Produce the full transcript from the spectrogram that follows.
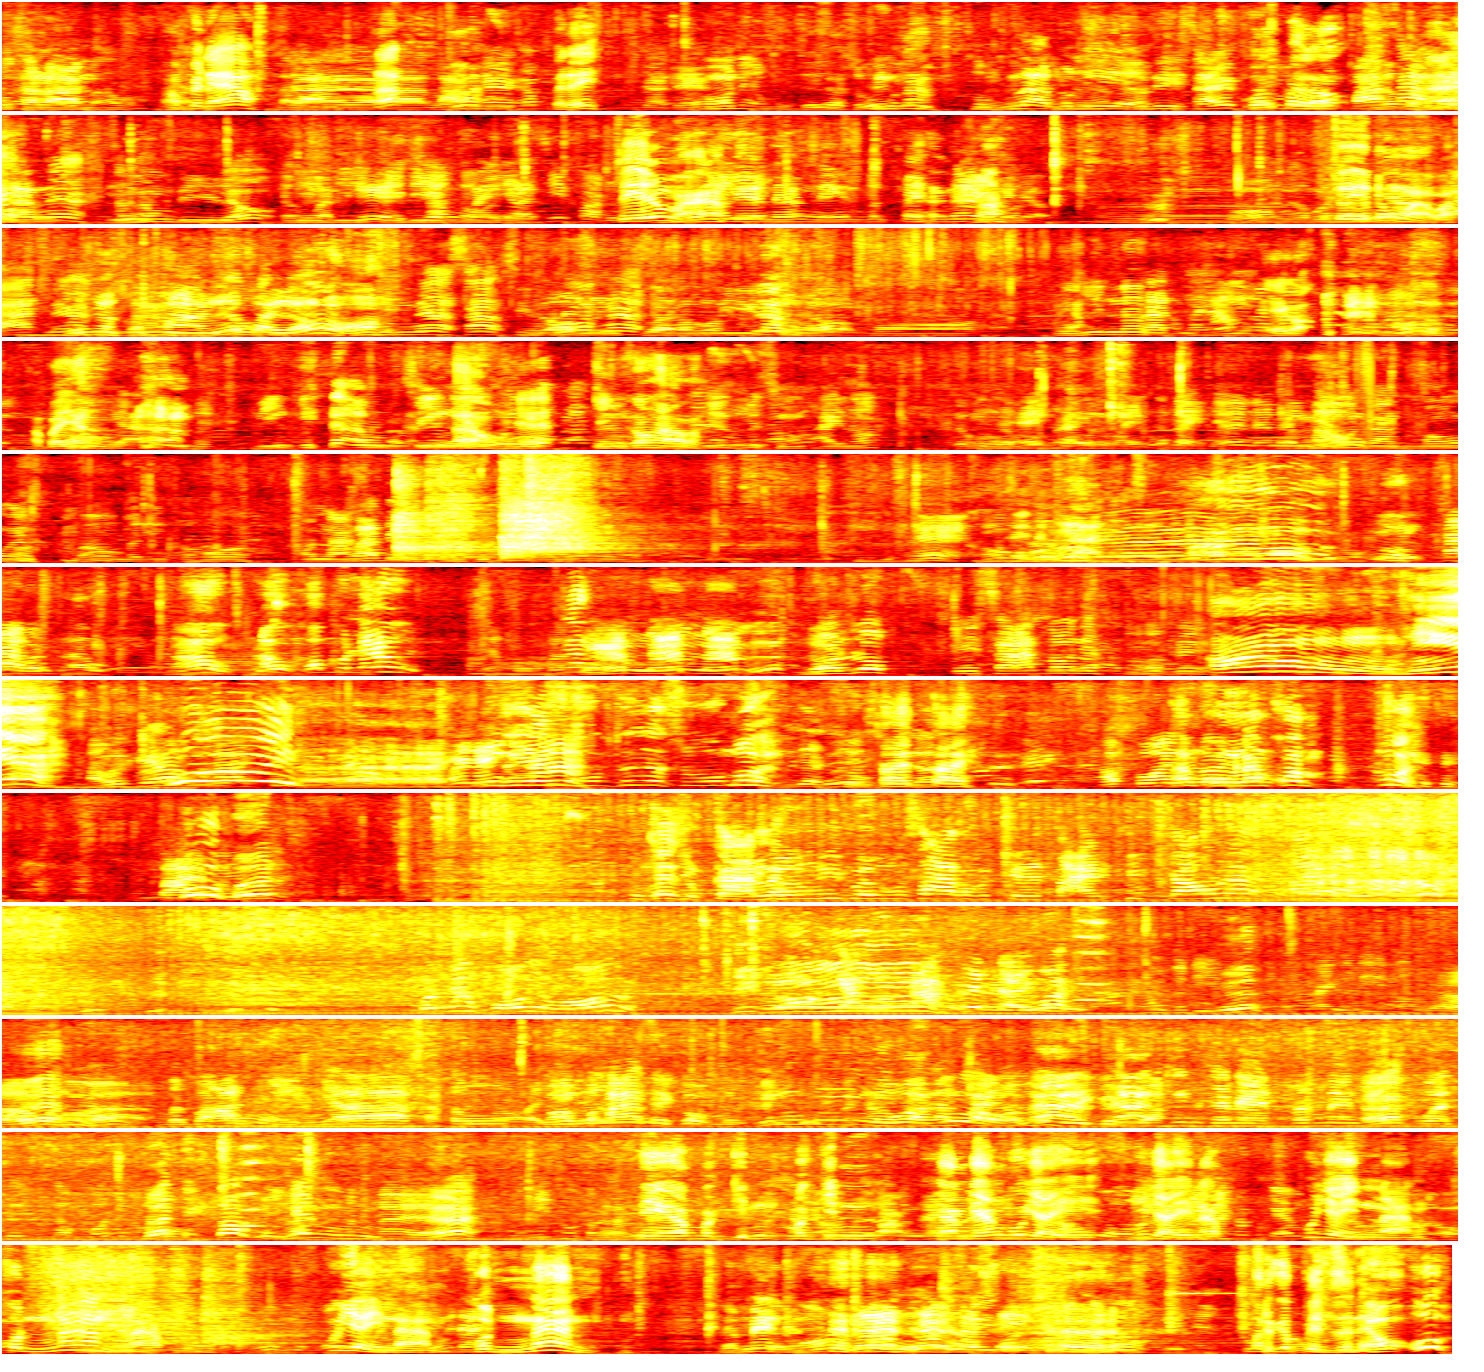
กุศลามครับผมเอาไปแล้วตัดไปดิโอ้นี่สูงนะสูงลาดบุรีอะดีไซน์คนไปแล้วป้าสร้างแบบนี้สนุกดีแล้วจังหวัดดีดีใหม่เจ๊ต้องหมาเรียนทางนี้มันไปทางไหนเจ๊ต้องหมาวะเดี๋ยวก็มาเนื้อไปแล้วอ๋อกินเนี่ยสร้างสิ่งร้อนเนี่ยสนุกดีแล้วกินนะเอ๊ะก็เอาไปยังปิงกินเอาปิงเอาเฮ้กินข้าวหาวะนี่คือสมุนไพรเนาะ เมากันเมากันเมาไม่กินแอลกอฮอล์เอาหนังบ้าดิข้ามันเอ้าเราครบหมดแล้วน้ำน้ำน้นอนลบอีสานเราเนี่ยอ้าวเฮียเอาอีกแล้วอุ้ยำไปไหนเฮียโอ้ยตายตายเอาปล่อยน้ำคงน้ำคว่ำโอ้ยตายเพิ่น ไม่ใช่สงกรารนะ เมืองนี่เมืองมุซ่าเขาไปเจอตายคลิปเก่าเนี่ยตายคนนั่งโผล่อยู่หัวคลิปร้องอย่างต่างเป็นไหนวะก็ดีไทยก็ดีเนาะมันบ้านกินยาก็ต้องไปเอาปลาค่าใส่กล่องขึ้นเราว่าข้างเราไม่ได้เกินวะกินคะแนนประมาณกว่ากับคนเบิร์ดติ๊กต็อกเห็นเออนี่ครับมากินมากินงานเลี้ยงผู้ใหญ่ผู้ใหญ่นะครับ ผู้ใหญ่หนานคนน่านนะครับ ผู้ใหญ่หนานคนน่าน นั่นนั่นนั่นเอง เออมันก็เป็นแนวโอ้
